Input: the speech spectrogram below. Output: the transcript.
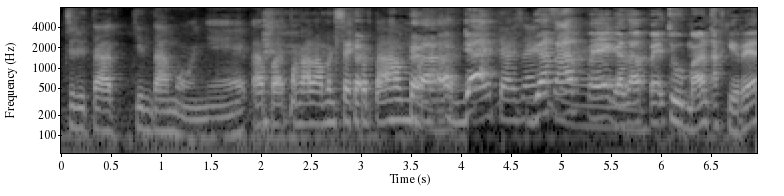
cerita cinta monyet apa pengalaman seks pertama? Gak, Beda seksnya. gak sampai, gak sampai. Cuman akhirnya,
